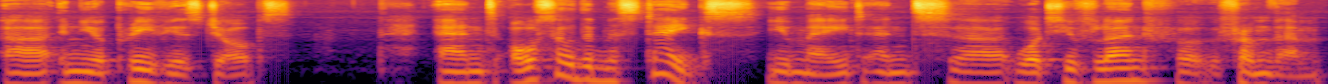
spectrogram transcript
uh, in your previous jobs and also the mistakes you made and uh, what you've learned for, from them.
